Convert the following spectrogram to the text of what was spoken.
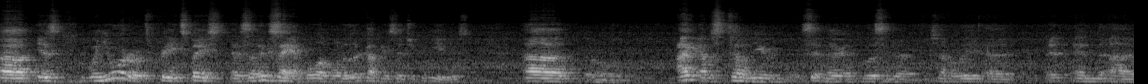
Uh, is when you order with Create Space, as an example of one of the companies that you can use, uh, I, I was telling you, sitting there and listening to Shauna Lee, uh, and, uh,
